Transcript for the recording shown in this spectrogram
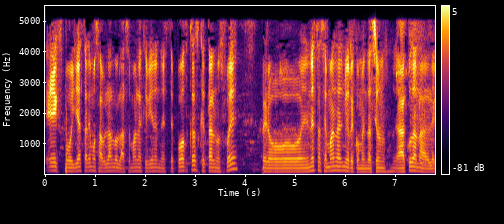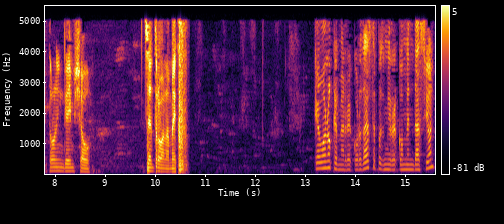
expo. Ya estaremos hablando la semana que viene en este podcast, qué tal nos fue. Pero en esta semana es mi recomendación. Acudan al Electronic Game Show. Centro Banamex. Qué bueno que me recordaste, pues mi recomendación,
